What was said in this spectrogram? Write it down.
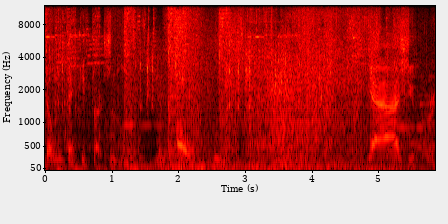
Don't take it personal. Oh. Yeah, sure.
